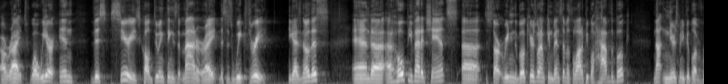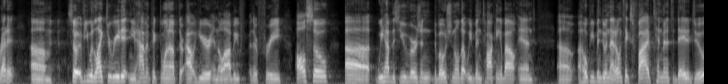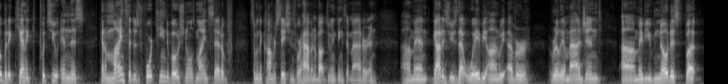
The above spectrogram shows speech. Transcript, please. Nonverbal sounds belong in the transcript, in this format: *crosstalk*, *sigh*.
All right. Well, we are in this series called Doing Things That Matter, right? This is week three. You guys know this? And uh, I hope you've had a chance uh, to start reading the book. Here's what I'm convinced of is a lot of people have the book. Not near as many people have read it. Um, *laughs* so if you would like to read it and you haven't picked one up, they're out here in the lobby. They're free. Also, uh, we have this U YouVersion devotional that we've been talking about, and uh, I hope you've been doing that. It only takes five, ten minutes a day to do, but it kind of puts you in this kind of mindset. There's 14 devotionals, mindset of some of the conversations we're having about doing things that matter. And uh, man, God has used that way beyond we ever really imagined. Uh, maybe you've noticed, but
